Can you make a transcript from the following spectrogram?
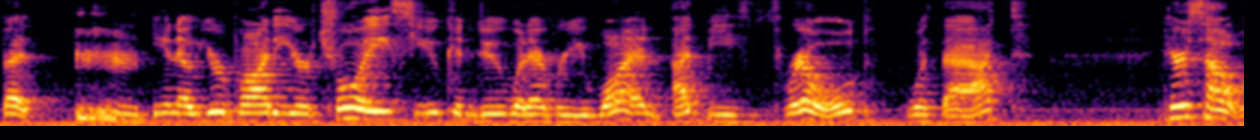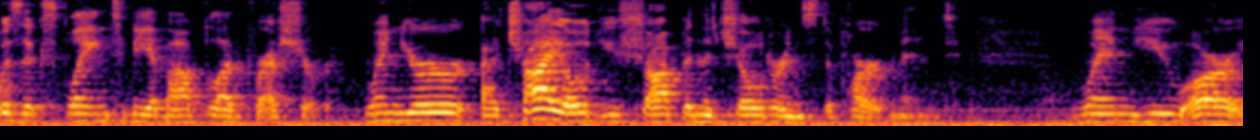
But, you know, your body, your choice, you can do whatever you want. I'd be thrilled with that. Here's how it was explained to me about blood pressure. When you're a child, you shop in the children's department. When you are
